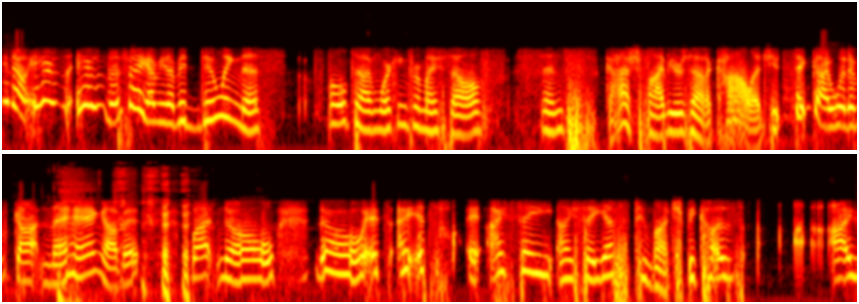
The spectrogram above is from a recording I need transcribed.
you know, here's here's the thing. I mean, I've been doing this full time, working for myself since gosh, five years out of college. You'd think I would have gotten the hang of it, but no, no. It's I, it's I say I say yes too much because I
